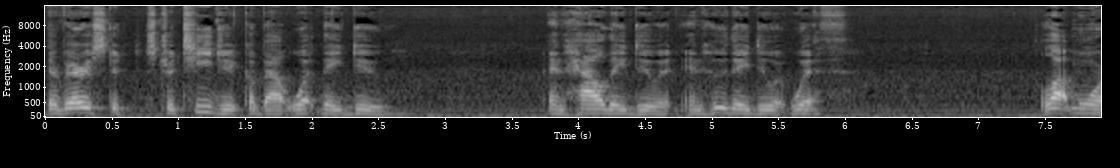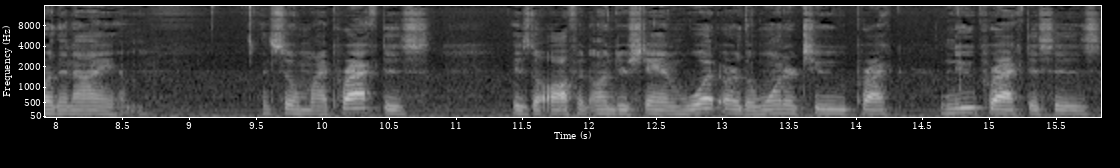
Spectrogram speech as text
they're very st- strategic about what they do and how they do it and who they do it with. A lot more than I am. And so my practice is to often understand what are the one or two new practices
